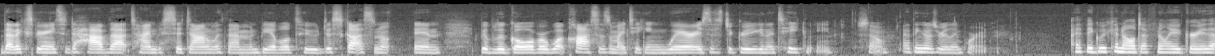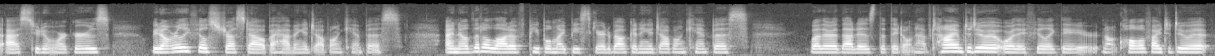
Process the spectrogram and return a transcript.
that experience and to have that time to sit down with them and be able to discuss and, and be able to go over what classes am I taking, where is this degree going to take me. So I think it was really important. I think we can all definitely agree that as student workers, we don't really feel stressed out by having a job on campus. I know that a lot of people might be scared about getting a job on campus, whether that is that they don't have time to do it or they feel like they're not qualified to do it.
